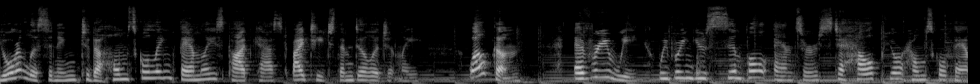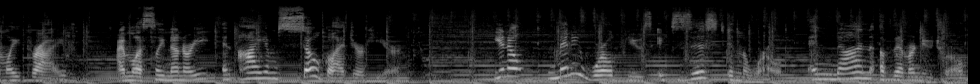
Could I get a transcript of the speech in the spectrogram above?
You're listening to the Homeschooling Families Podcast by Teach Them Diligently. Welcome. Every week, we bring you simple answers to help your homeschool family thrive. I'm Leslie Nunnery, and I am so glad you're here. You know, many worldviews exist in the world, and none of them are neutral.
